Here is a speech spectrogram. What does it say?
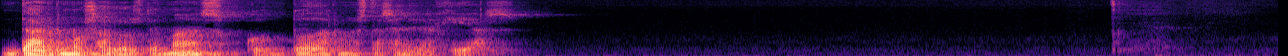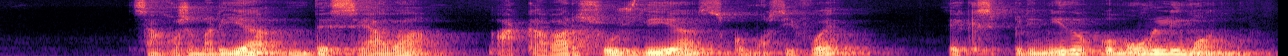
Darnos a los demás con todas nuestras energías. San José María deseaba acabar sus días, como así fue, exprimido como un limón.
